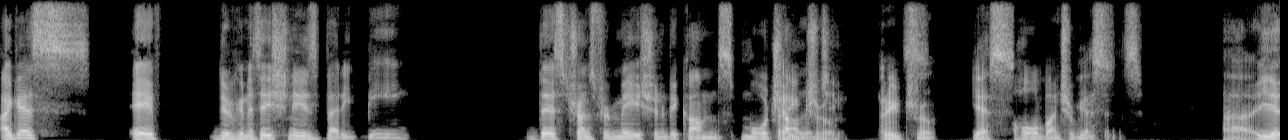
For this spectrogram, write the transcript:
I guess if the organization is very big, this transformation becomes more challenging. Very true. Very true. Yes. A whole bunch of yes. reasons. Uh, yeah,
